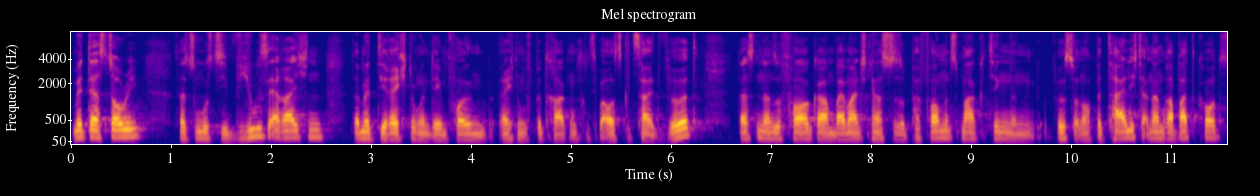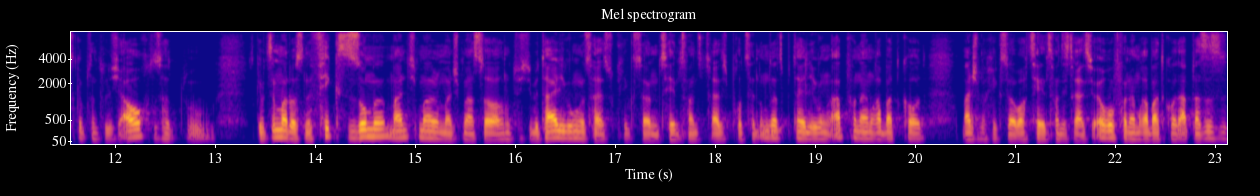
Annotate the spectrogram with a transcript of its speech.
mit der Story. Das heißt, du musst die Views erreichen, damit die Rechnung in dem vollen Rechnungsbetrag im Prinzip ausgezahlt wird. Das sind dann so Vorgaben. Bei manchen hast du so Performance-Marketing, dann wirst du auch noch beteiligt an einem Rabattcode. Das gibt es natürlich auch. Das, das gibt es immer, du hast eine Fixsumme manchmal und manchmal hast du auch natürlich die Beteiligung. Das heißt, du kriegst dann 10, 20, 30 Prozent Umsatzbeteiligung ab von deinem Rabattcode. Manchmal kriegst du aber auch 10, 20, 30 Euro von deinem Rabattcode ab. Das ist,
